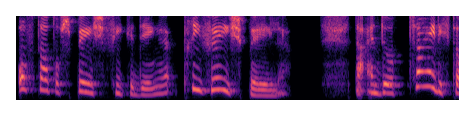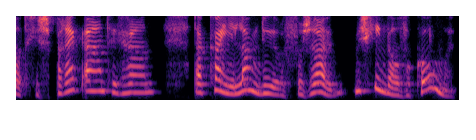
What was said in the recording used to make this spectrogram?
of dat er specifieke dingen privé spelen. Nou, en door tijdig dat gesprek aan te gaan, dan kan je langdurig verzuim misschien wel voorkomen.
